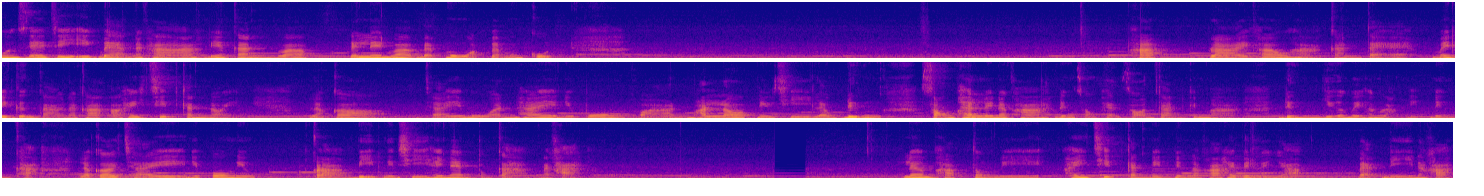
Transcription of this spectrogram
วงเซจีอีกแบบนะคะ เรียกกันว่าเล่นๆว่าแบบหมวกแบบมงกุฎพับปลายเข้าหากันแต่ไม่ได้กึ่งกลางนะคะ เอาให้ชิดกันหน่อย แล้วก็ ใช้ม้วนให้นิ้วโป้งขวาพันรอบนิ้วชี้แล้วดึง 2 แผ่นเลยนะคะ ดึง 2 แผ่นซ้อนกันขึ้นมา ดึงเยื้องไปข้างหลังนิดนึงค่ะ แล้วก็ใช้นิ้วโป้งนิ้วกลางบีบนิ้วชี้ให้แน่นตรงกลางนะคะ เริ่มพับตรงนี้ให้ชิดกันนิดนึงนะคะ ให้เป็นระยะแบบนี้นะคะ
